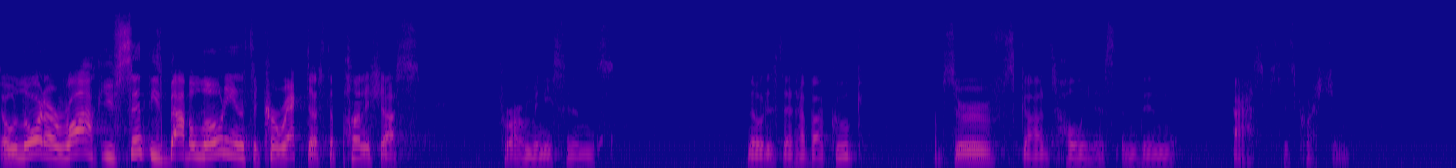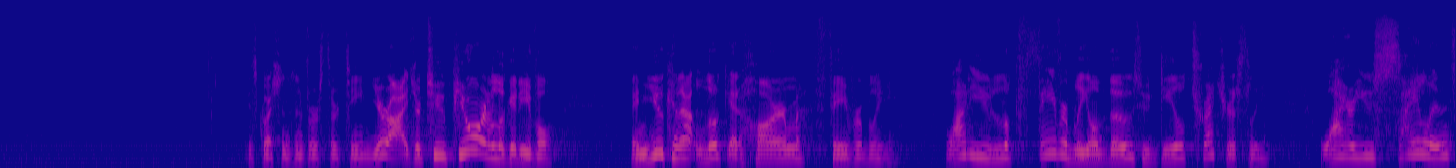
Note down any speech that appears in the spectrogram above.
Oh Lord, our rock, you've sent these Babylonians to correct us, to punish us for our many sins. Notice that Habakkuk observes God's holiness and then asks his question. His question's in verse 13. Your eyes are too pure to look at evil, and you cannot look at harm favorably. Why do you look favorably on those who deal treacherously? Why are you silent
